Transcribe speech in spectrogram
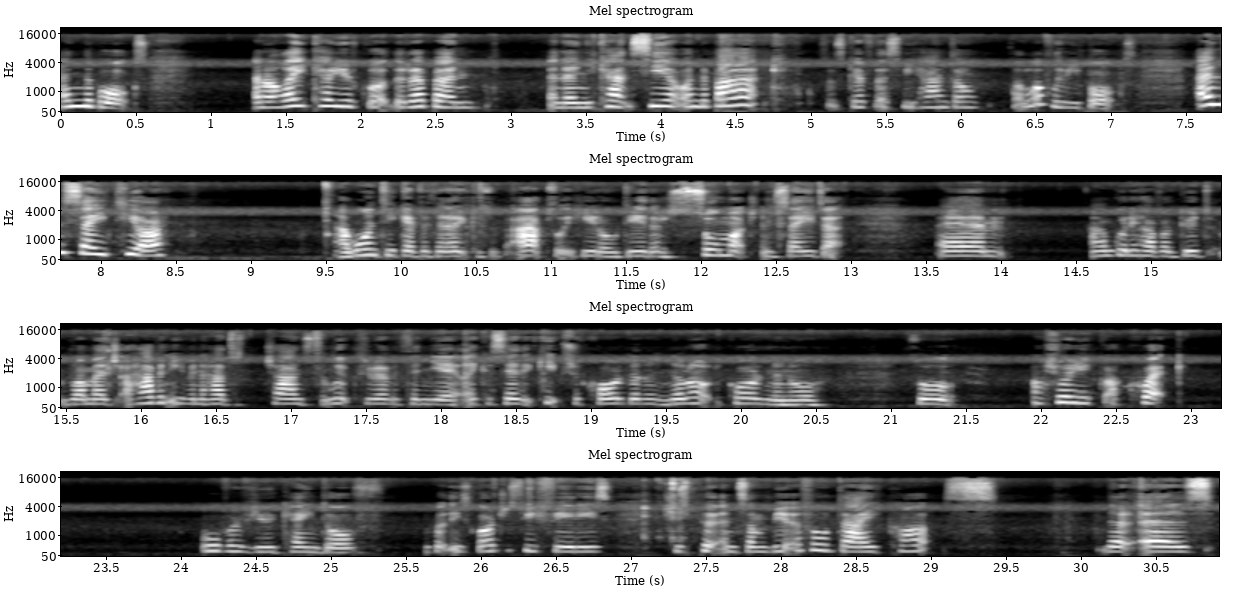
in the box. And I like how you've got the ribbon and then you can't see it on the back. So let's give this wee handle. A lovely wee box. Inside here, I won't take everything out because we're absolutely here all day. There's so much inside it. Um, I'm going to have a good rummage. I haven't even had a chance to look through everything yet. Like I said, it keeps recording and they're not recording, I know. So, I'll show you a quick overview, kind of. We've got these gorgeous wee fairies. She's put in some beautiful die cuts. There is,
